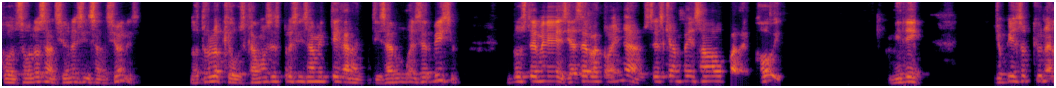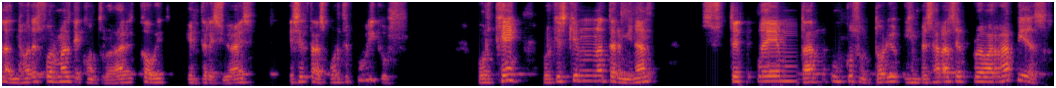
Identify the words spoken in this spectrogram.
con solo sanciones y sanciones. Nosotros lo que buscamos es precisamente garantizar un buen servicio. Usted me decía hace rato, venga, ¿ustedes qué han pensado para el COVID? Mire, yo pienso que una de las mejores formas de controlar el COVID entre ciudades es el transporte público. ¿Por qué? Porque es que en una terminal usted puede montar un consultorio y empezar a hacer pruebas rápidas.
